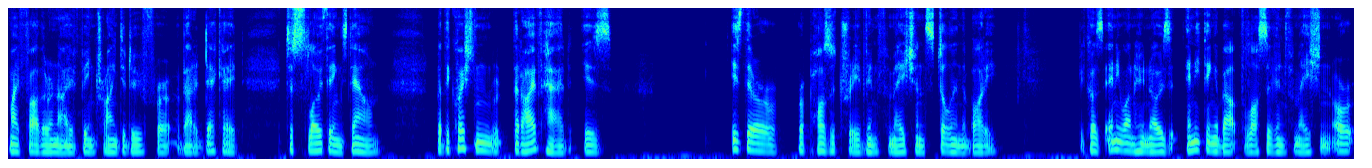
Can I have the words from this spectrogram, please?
my father and I have been trying to do for about a decade to slow things down. But the question that I've had is is there a repository of information still in the body? Because anyone who knows anything about the loss of information or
